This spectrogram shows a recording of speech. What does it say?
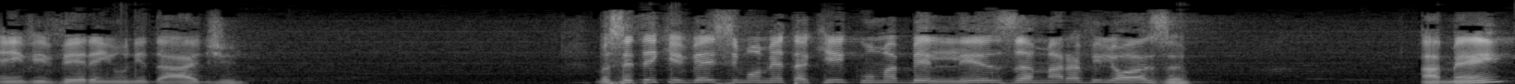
em viver em unidade. Você tem que ver esse momento aqui com uma beleza maravilhosa. Amém?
